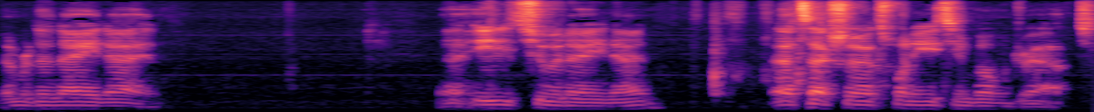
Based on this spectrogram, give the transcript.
number to 99. Uh, 82 and 99. That's actually on a 2018 Bowman draft.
